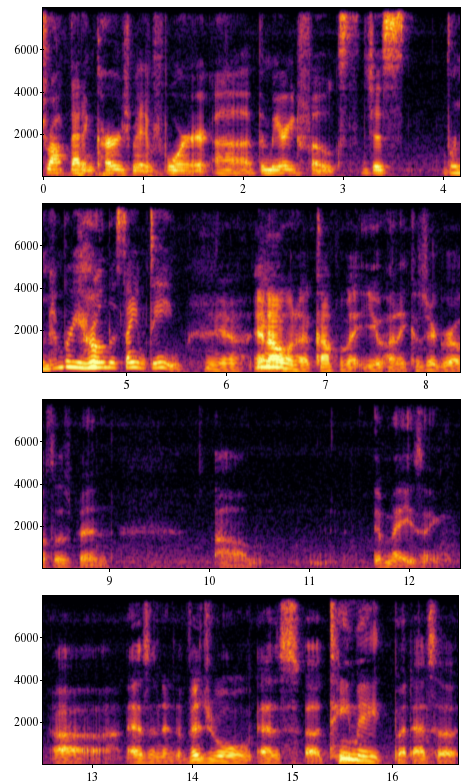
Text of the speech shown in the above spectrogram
drop that encouragement for uh the married folks just remember you're on the same team Yeah, and I want to compliment you, honey, because your growth has been um, amazing uh, as an individual, as a teammate, but as a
